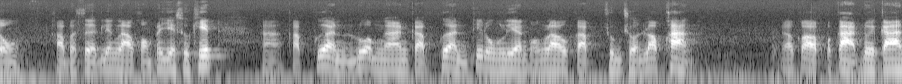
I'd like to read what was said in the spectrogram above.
ตรงข่าวประเสริฐเรื่องราวของพระเยซูคริสต์กับเพื่อนร่วมงานกับเพื่อนที่โรงเรียนของเรากับชุมชนรอบข้าง แล้วก็ประกาศโดยการ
